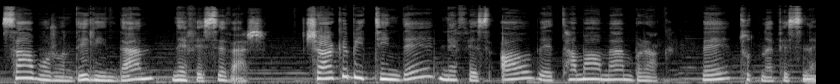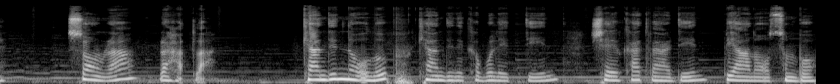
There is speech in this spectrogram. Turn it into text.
sağ burun deliğinden nefesi ver. Şarkı bittiğinde nefes al ve tamamen bırak ve tut nefesini. Sonra rahatla. Kendinle olup kendini kabul ettiğin, şefkat verdiğin bir an olsun bu.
